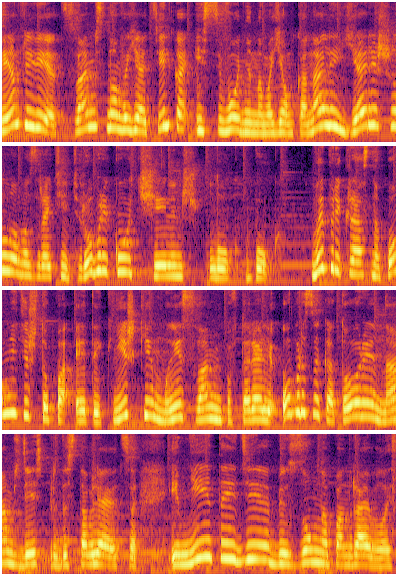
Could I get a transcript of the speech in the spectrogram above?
Всем привет! С вами снова я, Тилька, и сегодня на моем канале я решила возвратить рубрику Challenge Lookbook. Вы прекрасно помните, что по этой книжке мы с вами повторяли образы, которые нам здесь предоставляются. И мне эта идея безумно понравилась.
